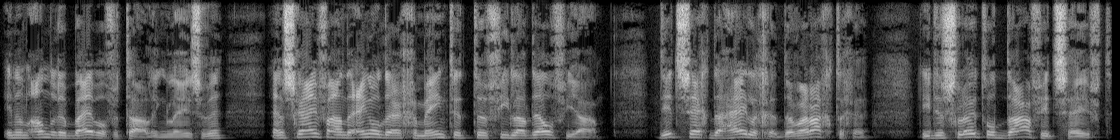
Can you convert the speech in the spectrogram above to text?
In een andere Bijbelvertaling lezen we: En schrijf aan de engel der gemeente te Philadelphia. Dit zegt de heilige, de waarachtige, die de sleutel Davids heeft,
